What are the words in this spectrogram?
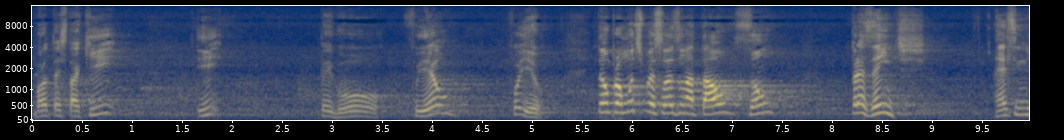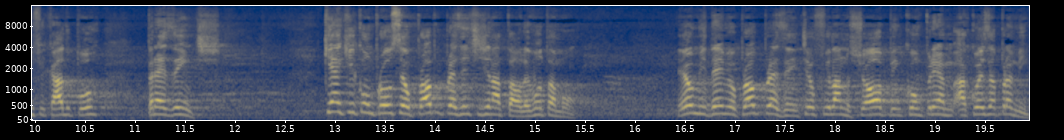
Bora testar aqui. E pegou. Fui eu? Foi eu. Então, para muitas pessoas, o Natal são presentes. É significado por presente. Quem aqui comprou o seu próprio presente de Natal? Levanta a mão. Eu me dei meu próprio presente. Eu fui lá no shopping, comprei a coisa para mim.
